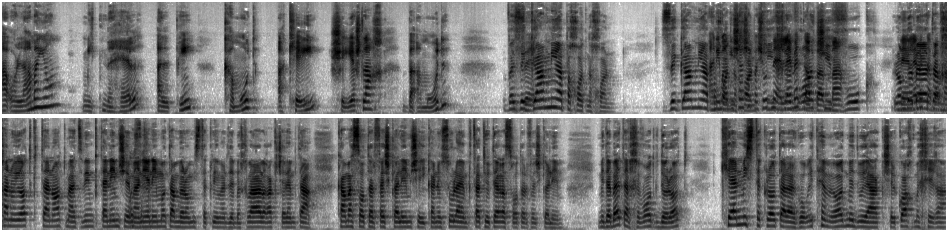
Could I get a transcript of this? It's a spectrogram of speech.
העולם היום מתנהל על פי כמות ה-K שיש לך בעמוד. וזה ו- גם נהיה פחות נכון. זה גם נהיה פחות אני נכון. מרגישה שפשוט נעלמת כי חברות הבמה. שיווק, לא מדברת על הבמה. חנויות קטנות, מעצבים קטנים שמעניינים אותם ולא מסתכלים על זה בכלל, רק שלם את הכמה עשרות אלפי שקלים שייכנסו להם קצת יותר עשרות אלפי שקלים. מדברת על חברות גדולות, כן מסתכלות על אלגוריתם מאוד מדויק של כוח מכירה.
